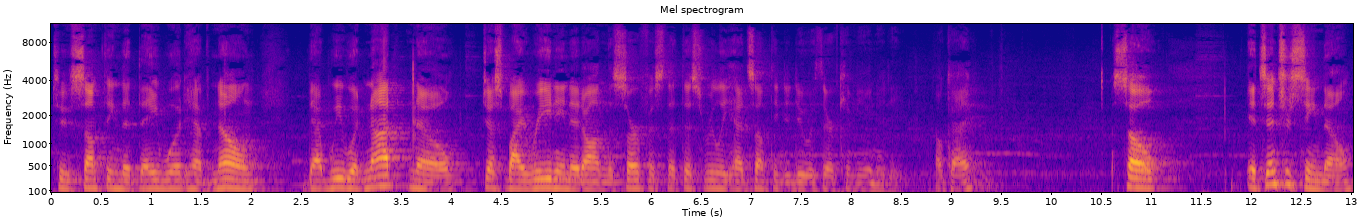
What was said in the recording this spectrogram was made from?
to something that they would have known that we would not know just by reading it on the surface that this really had something to do with their community. Okay? So it's interesting, though,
